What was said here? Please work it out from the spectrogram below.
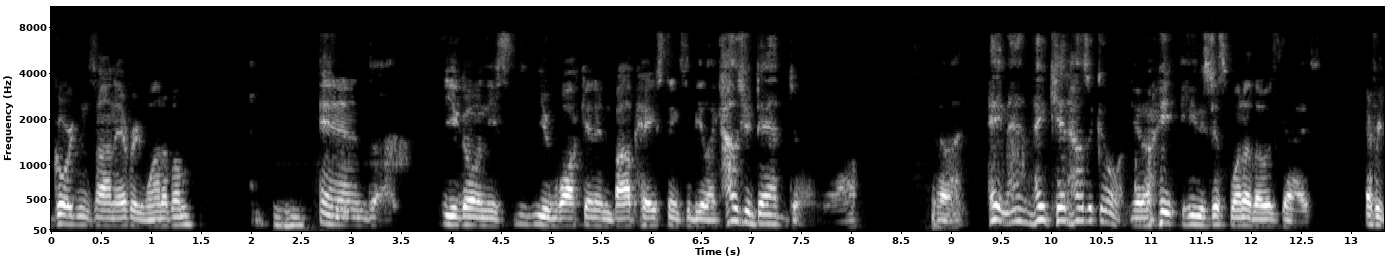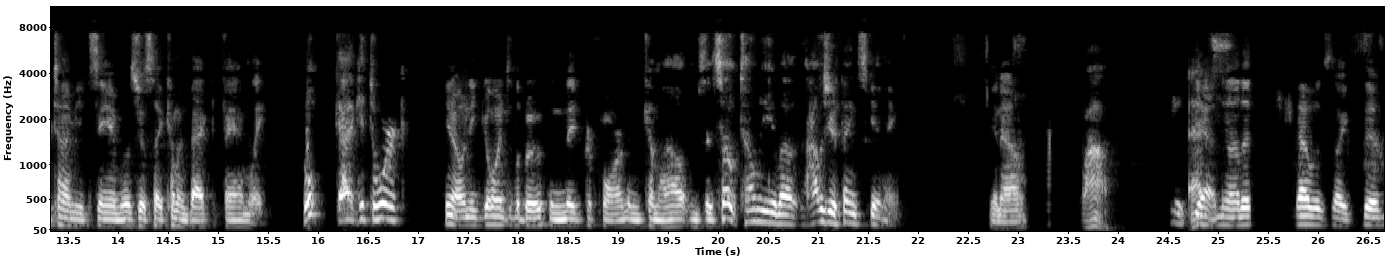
Gordon's on every one of them, mm-hmm. and uh, you go in these you walk in and Bob Hastings would be like, "How's your dad doing?" You know, you know, hey man, hey kid, how's it going? You know, he he was just one of those guys, every time you'd see him, it was just like coming back to family. Oh, gotta get to work. You know, and he'd go into the booth and they'd perform and come out and say, so tell me about, how was your Thanksgiving? You know? Wow. Yeah, no, that, that was like, the,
